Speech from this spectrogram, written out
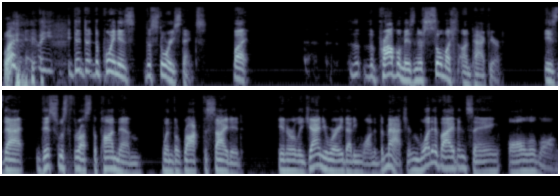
what? The, the, the, point is, the story stinks, but the, the problem is, and there's so much to unpack here, is that this was thrust upon them when The Rock decided in early January that he wanted the match. And what have I been saying all along?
